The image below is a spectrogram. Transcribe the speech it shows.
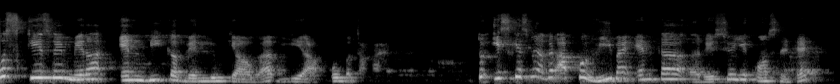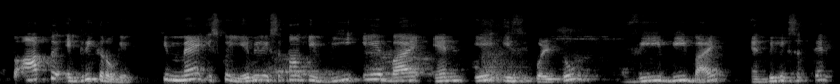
उस केस में मेरा एन बी का वैल्यू क्या होगा? ये आपको बताना है। तो इस केस में अगर आपको v बाय एन का रेशियो ये कांस्टेंट है तो आप तो एग्री करोगे कि मैं इसको ये भी लिख सकता हूँ कि V A by N A is equal to V B by N B लिख सकते हैं।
